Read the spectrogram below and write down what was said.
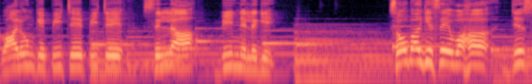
वालों के पीछे पीछे सिल्ला बीनने लगी। सौभाग्य से वह जिस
